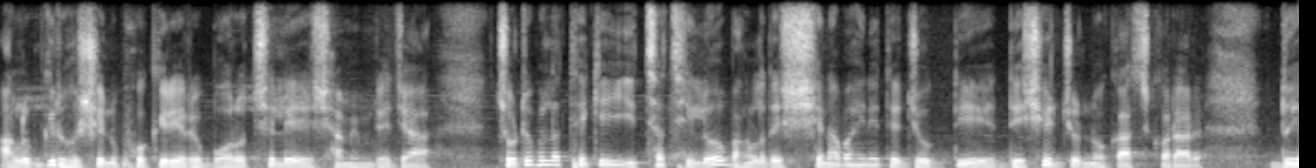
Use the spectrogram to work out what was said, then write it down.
আলমগীর হোসেন ফকিরের বড় ছেলে শামীম রেজা। ছোটবেলা থেকেই ইচ্ছা ছিল বাংলাদেশ সেনাবাহিনীতে যোগ দিয়ে দেশের জন্য কাজ করার। দুই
